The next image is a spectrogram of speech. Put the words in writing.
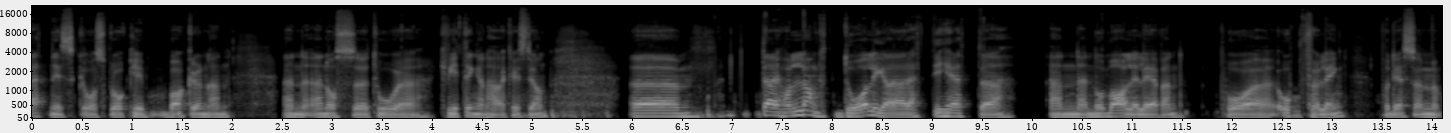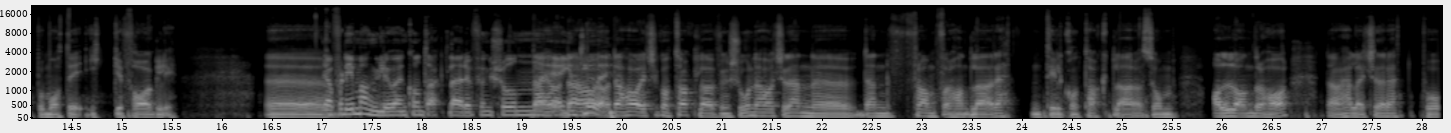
etnisk og språklig bakgrunn enn en, en oss to kvitingene her, Kristian. De har langt dårligere rettigheter enn normaleleven på oppfølging på det som på en måte er ikke-faglig. Uh, ja, for de mangler jo en kontaktlærerfunksjon, de har, egentlig. De har, de har ikke kontaktlærerfunksjon, de har ikke den, eh, den framforhandla retten til kontaktlærer som alle andre har. De har heller ikke rett på,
